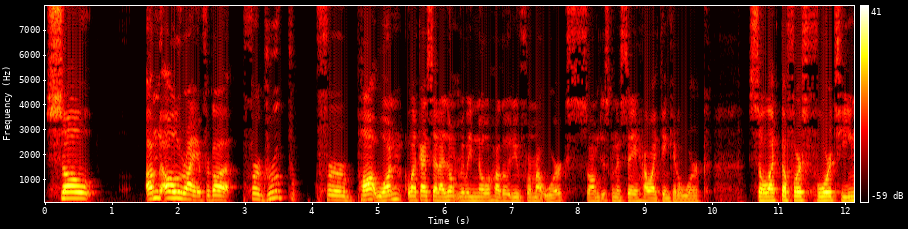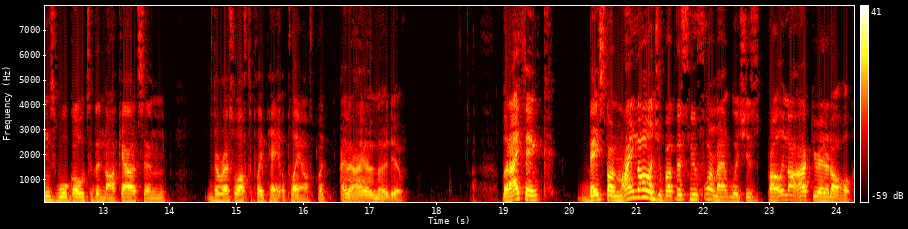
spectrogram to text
So, I'm, oh right, I forgot, for group, for pot one, like I said, I don't really know how the new format works, so I'm just going to say how I think it'll work. So, like, the first four teams will go to the knockouts, and the rest will have to play pay, a playoff, but I, I have no idea. But I think, based on my knowledge about this new format, which is probably not accurate at all,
